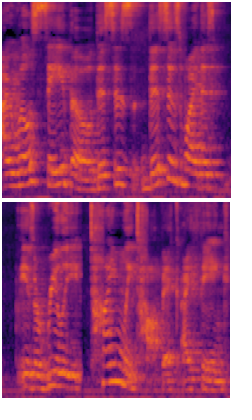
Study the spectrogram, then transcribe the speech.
i will say though this is this is why this is a really timely topic i think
